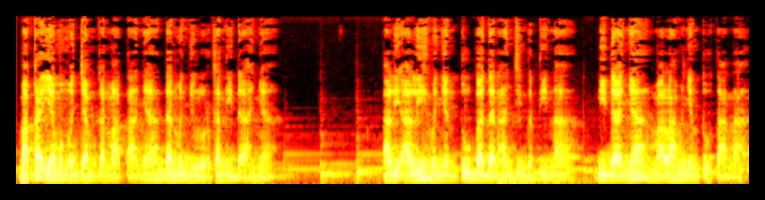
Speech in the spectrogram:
Maka ia memejamkan matanya dan menjulurkan lidahnya. Alih-alih menyentuh badan anjing betina, lidahnya malah menyentuh tanah.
